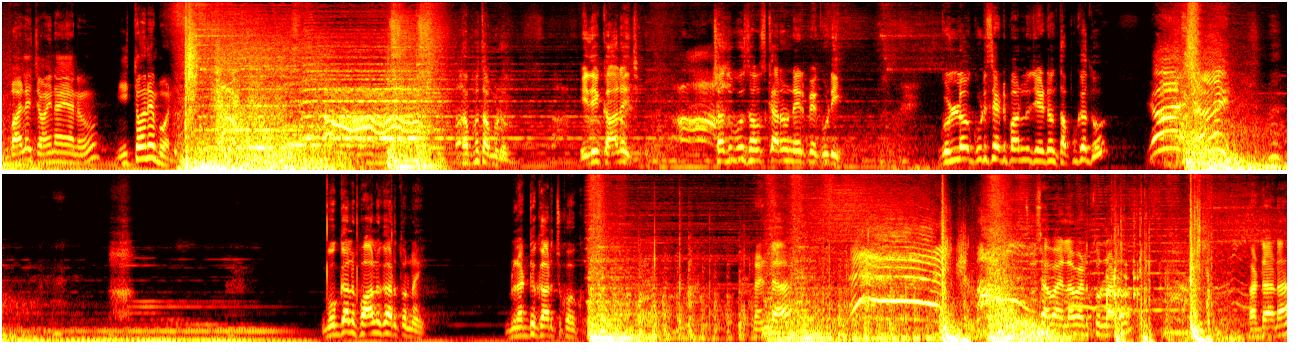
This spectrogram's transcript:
ఇవాళే జాయిన్ అయ్యాను. నీతోనే బోని తప్పు తమ్ముడు. ఇది కాలేజీ. చదువు సంస్కారం నేర్పే గుడి. గుళ్ళో గుడిసెట్టి పనులు చేయడం తప్పు కదూ? బుగ్గలు పాలు కారుతున్నాయి బ్లడ్ కార్చుకోకు చూసావా ఎలా పెడుతున్నాడు? పడ్డాడా?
